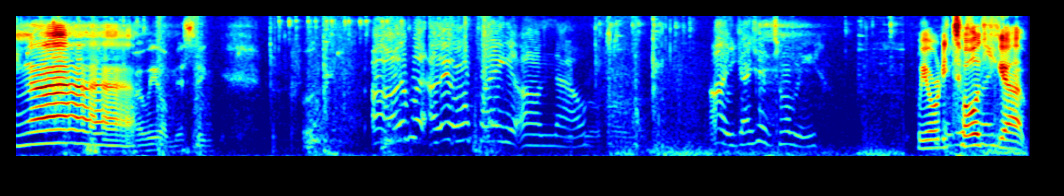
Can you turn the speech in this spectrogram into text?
Nah. Why are we all missing? What the fuck? Uh, are, they, play- are they all playing um now? Bro, um, Oh, you guys didn't tell me. We already told like- you, Gab.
